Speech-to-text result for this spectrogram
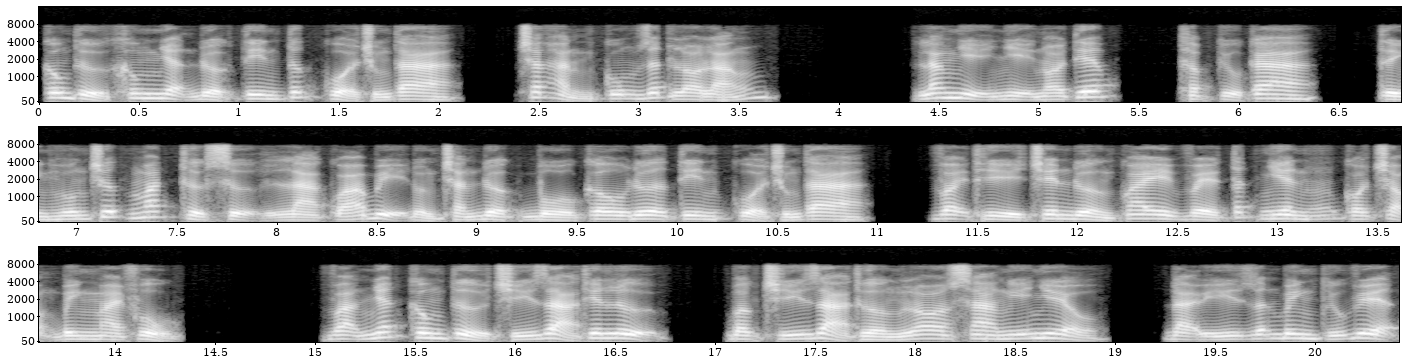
công tử không nhận được tin tức của chúng ta, chắc hẳn cũng rất lo lắng. Lăng nhị nhị nói tiếp, thập cửu ca, tình huống trước mắt thực sự là quá bị đồn chắn được bồ câu đưa tin của chúng ta, vậy thì trên đường quay về tất nhiên có trọng binh mai phủ. Vạn nhất công tử trí giả thiên lự, bậc trí giả thường lo xa nghĩ nhiều, đại ý dẫn binh cứu viện,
